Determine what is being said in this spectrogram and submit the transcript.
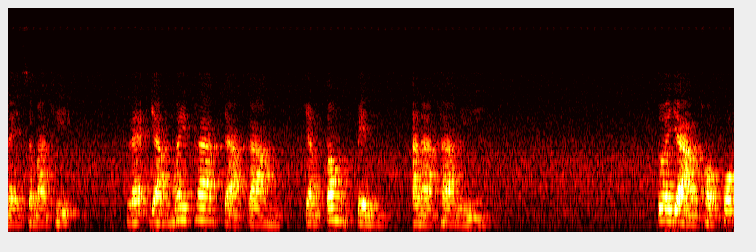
ในสมาธิ และยังไม่พลาดจากกามยังต้องเป็นอนาคามี ตัวอย่างของภพ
